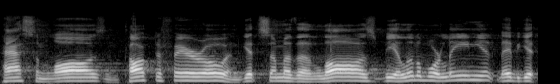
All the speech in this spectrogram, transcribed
pass some laws and talk to Pharaoh and get some of the laws be a little more lenient. Maybe get,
